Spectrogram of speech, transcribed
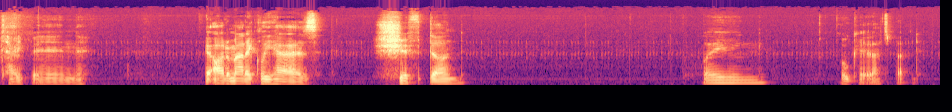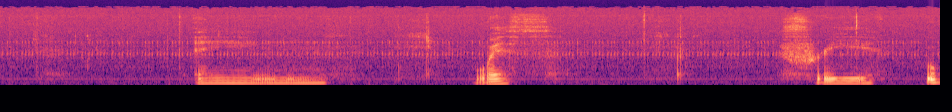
Type in, it automatically has shift done. Playing, okay that's bad. Aim with free, oop.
